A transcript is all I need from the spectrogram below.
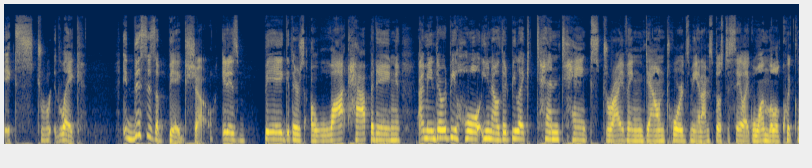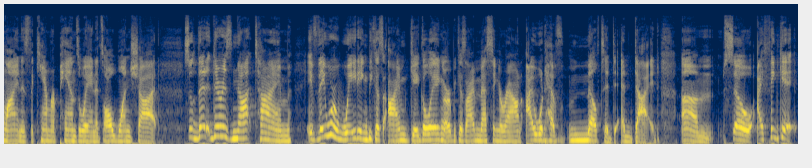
extre like it, this is a big show. It is big. There's a lot happening. I mean, there would be whole, you know, there'd be like 10 tanks driving down towards me and I'm supposed to say like one little quick line as the camera pans away and it's all one shot. So that there is not time. If they were waiting because I'm giggling or because I'm messing around, I would have melted and died. Um, so I think it,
